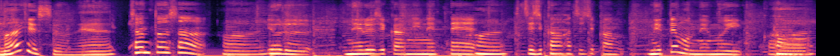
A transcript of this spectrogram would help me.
んないですよね。ちゃんとさはい。夜寝る時間に寝て、はい。7時間8時間寝ても眠いから、は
